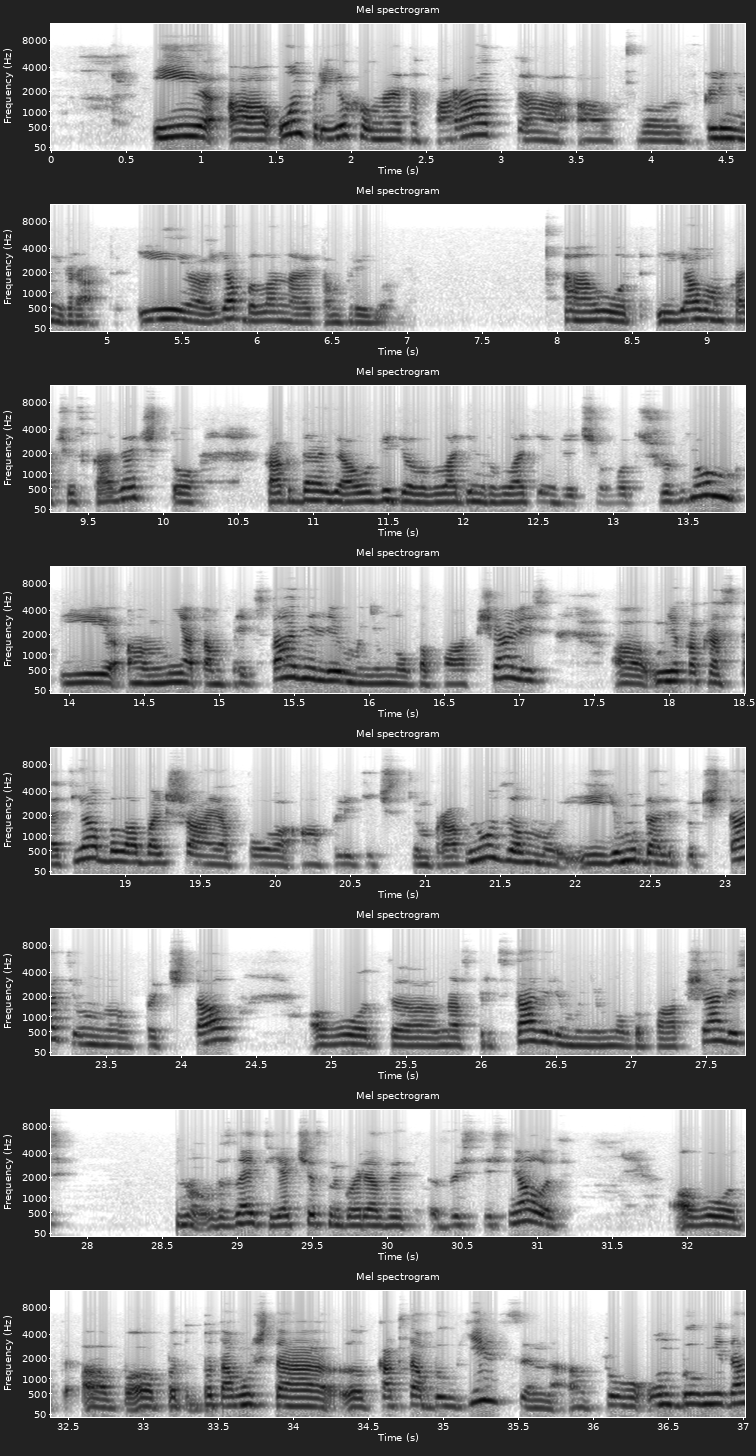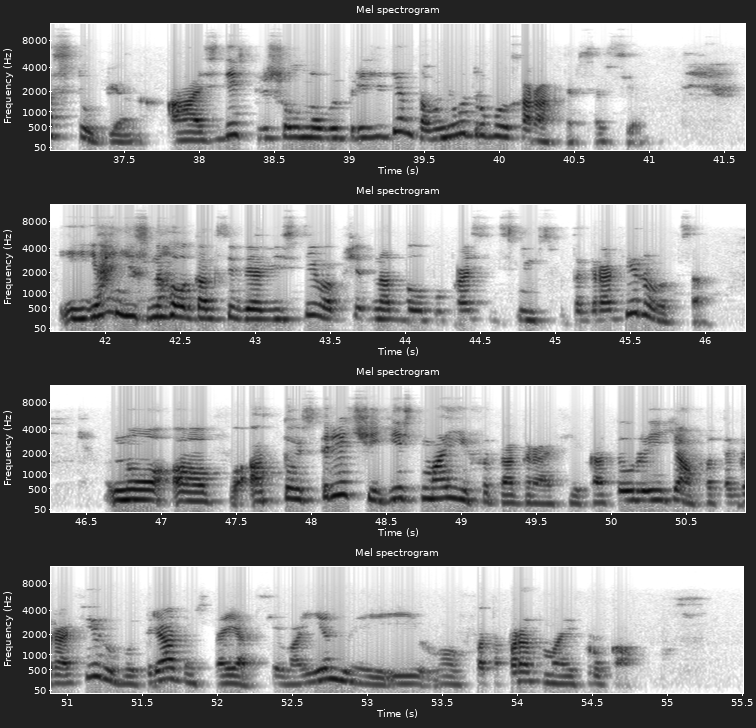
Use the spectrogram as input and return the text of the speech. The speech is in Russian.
и а, он приехал на этот парад а, в Калининград. И я была на этом приеме. А вот, и я вам хочу сказать, что когда я увидела Владимира Владимировича вот живьем, и а, меня там представили, мы немного пообщались, а, у меня как раз статья была большая по а, политическим прогнозам, и ему дали почитать, он прочитал, вот, а, нас представили, мы немного пообщались. Ну, вы знаете, я, честно говоря, застеснялась, вот, потому что э, когда был Ельцин, то он был недоступен, а здесь пришел новый президент, а у него другой характер совсем. И я не знала, как себя вести, вообще-то надо было попросить с ним сфотографироваться – но а, от той встречи есть мои фотографии, которые я фотографирую, вот рядом стоят все военные и а, фотоаппарат в моих руках.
